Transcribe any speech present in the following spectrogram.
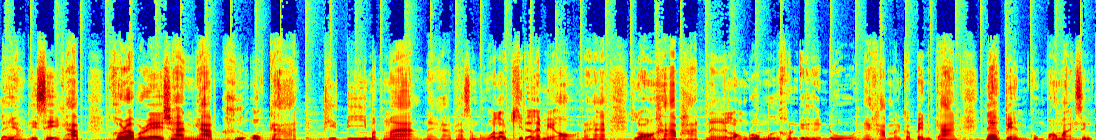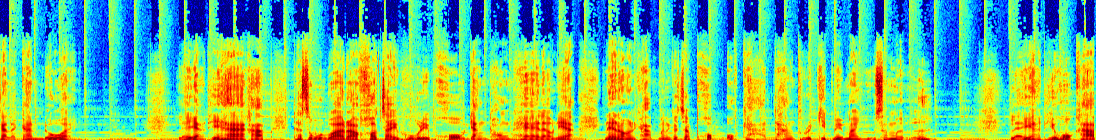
และอย่างที่ 4 ครับ collaboration ครับคือโอกาสที่ดีมากๆนะครับถ้าสมมุติว่าเราคิดอะไรไม่ออกนะฮะลองหาพาร์ทเนอร์ลองร่วมมือคนอื่นดูนะครับมันก็เป็นการแลกเปลี่ยนกลุ่มเป้าหมายซึ่งกันและกันด้วยและอย่างที่ 5 ครับ ถ้าสมมติว่าเราเข้าใจผู้บริโภคอย่างถ่องแท้แล้วเนี่ย แน่นอนครับ มันก็จะพบโอกาสทางธุรกิจใหม่ๆ อยู่เสมอ และอย่างที่ 6 ครับ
